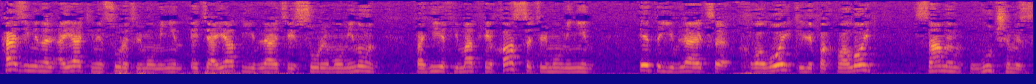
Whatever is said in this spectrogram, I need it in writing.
Хази миналь аяти мин сурат муминин. Эти аяты являются из суры муминун. Фагия фиматхи хасса муминин. Это является хвалой или похвалой самым лучшим из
